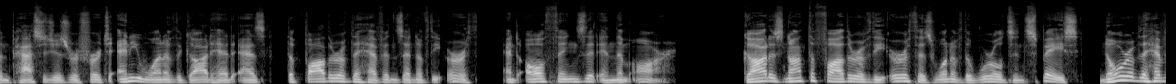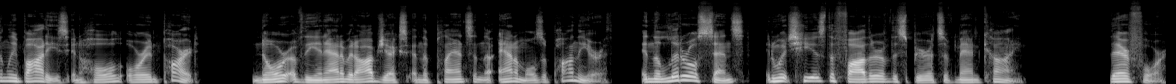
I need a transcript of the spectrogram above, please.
in passages refer to any one of the Godhead as the Father of the heavens and of the earth, and all things that in them are. God is not the Father of the earth as one of the worlds in space, nor of the heavenly bodies in whole or in part, nor of the inanimate objects and the plants and the animals upon the earth, in the literal sense in which he is the Father of the spirits of mankind. Therefore,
